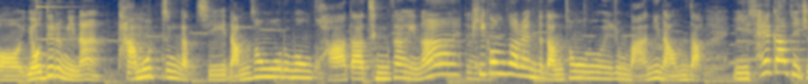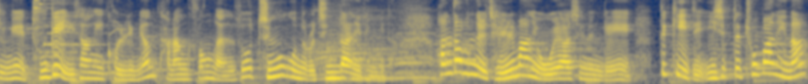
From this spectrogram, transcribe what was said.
어, 여드름이나 다모증 같이 남성 호르몬 과다 증상이나 네. 피 검사를 했는데 남성 호르몬이 좀 많이 나온다 이 세 가지 중에 두 개 이상이 걸리면 다낭성 난소 증후군으로 진단이 됩니다 환자분들이 제일 많이 오해하시는 게 특히 이제 20대 초반이나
